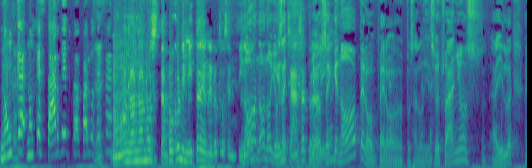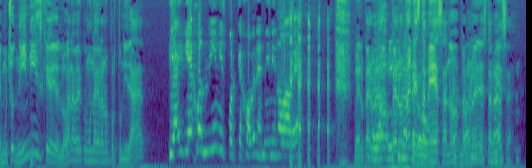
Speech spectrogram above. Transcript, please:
Nunca, nunca es tarde, Pablo ¿Eh? César. No, no, no, no, tampoco limita en el otro sentido. No, no, no, yo sé, yo sé que no, pero, pero, pues a los 18 años, ahí hay muchos ninis que lo van a ver como una gran oportunidad. Y hay viejos ninis, porque jóvenes ninis no va a haber. bueno, pero, no, pero no en esta mesa, ¿no? Pero, no en esta mesa no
